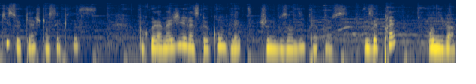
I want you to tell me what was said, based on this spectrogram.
qui se cachent dans ces pièces. Pour que la magie reste complète, je ne vous en dis pas plus. Vous êtes prêts? On y va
